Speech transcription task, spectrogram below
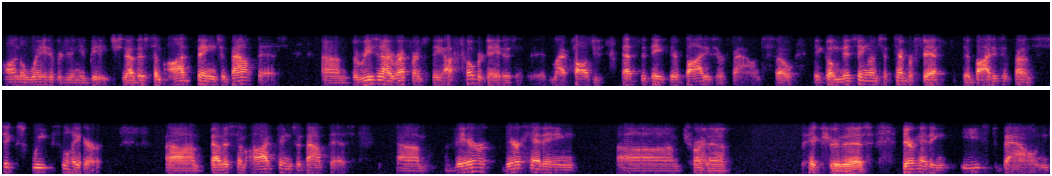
on the way to Virginia Beach. Now, there's some odd things about this. Um, the reason I referenced the October date is, my apologies, that's the date their bodies are found. So they go missing on September 5th. Their bodies are found six weeks later. Um, now, there's some odd things about this. Um, they're they're heading. Uh, I'm trying to picture this. They're heading eastbound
